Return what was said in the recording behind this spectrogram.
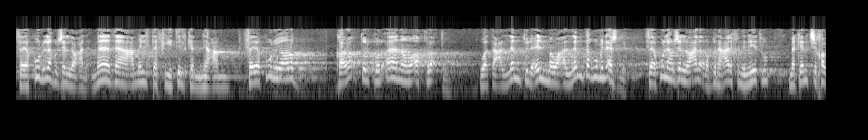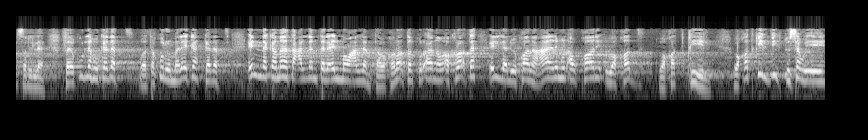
فيقول له جل وعلا ماذا عملت في تلك النعم؟ فيقول يا رب قرأت القرآن وأقرأته. وتعلمت العلم وعلمته من أجلك فيقول له جل وعلا ربنا عارف إن نيته ما كانتش خالصة لله. فيقول له كذبت وتقول الملائكة كذبت. إنك ما تعلمت العلم وعلمته وقرأت القرآن وأقرأته إلا ليقال عالم أو قارئ وقد وقد قيل. وقد قيل دي تساوي إيه؟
